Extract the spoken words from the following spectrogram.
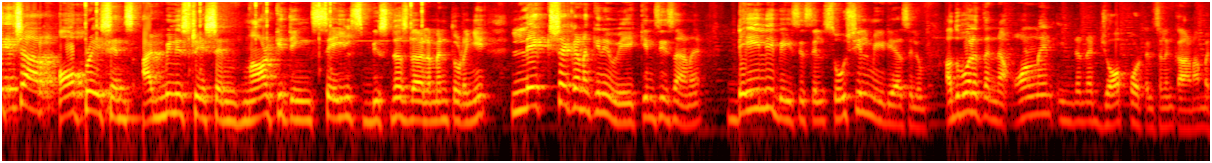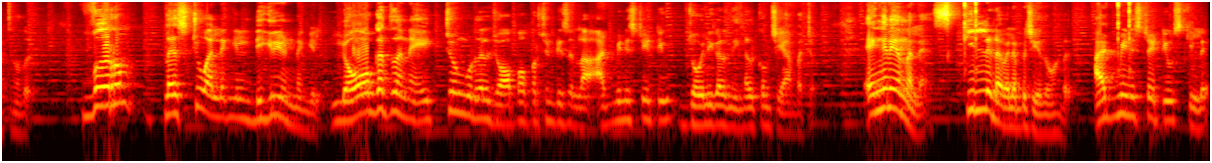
H R operations administration marketing sales business development തുടങ്ങി ലക്ഷക്കണക്കിന് വേക്കൻസീസ് ആണ് ഡെയിലി ബേസിസിൽ സോഷ്യൽ മീഡിയാസിലും അതുപോലെ തന്നെ ഓൺലൈൻ ഇന്റർനെറ്റ് ജോബ് പോർട്ടൽസിലും കാണാൻ പറ്റുന്നത്. വെറും പ്ലസ് ടു അല്ലെങ്കിൽ ഡിഗ്രി ഉണ്ടെങ്കിൽ ലോകത്ത് തന്നെ ഏറ്റവും കൂടുതൽ ജോബ് ഓപ്പർച്യൂണിറ്റീസ് ഉള്ള അഡ്മിനിസ്ട്രേറ്റീവ് ജോലികൾ നിങ്ങൾക്കും ചെയ്യാൻ പറ്റും. എങ്ങനെയെന്നല്ലേ? സ്കില്ല് ഡെവലപ്പ് ചെയ്തുകൊണ്ട്. അഡ്മിനിസ്ട്രേറ്റീവ് സ്കില്ല്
